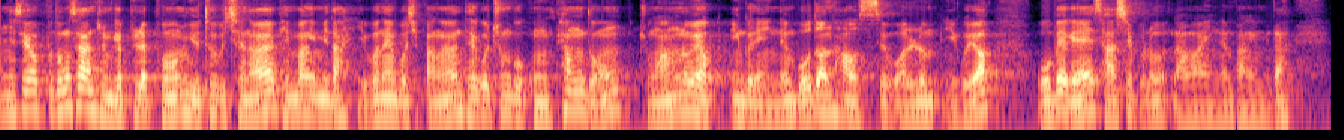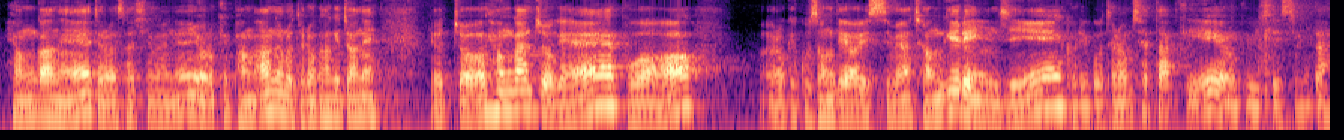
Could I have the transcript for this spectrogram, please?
안녕하세요. 부동산 중개 플랫폼 유튜브 채널 빈방입니다. 이번에 보실 방은 대구 중구 공평동 중앙로역 인근에 있는 모던 하우스 원룸이고요. 500에 40으로 나와 있는 방입니다. 현관에 들어서시면은 이렇게 방 안으로 들어가기 전에 이쪽 현관 쪽에 부엌 이렇게 구성되어 있으며 전기 레인지 그리고 드럼 세탁기 이렇게 위치해 있습니다.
